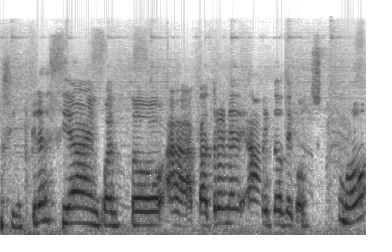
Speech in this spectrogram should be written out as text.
a sincrasia, en cuanto a patrones, hábitos de consumo,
